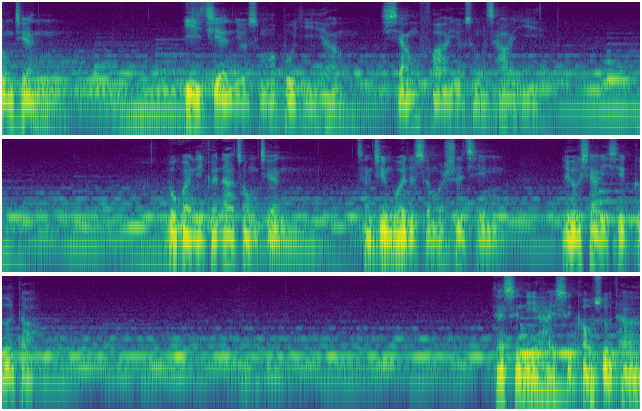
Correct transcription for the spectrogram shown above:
中间意见有什么不一样？想法有什么差异？不管你跟他中间曾经为了什么事情留下一些疙瘩，但是你还是告诉他，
